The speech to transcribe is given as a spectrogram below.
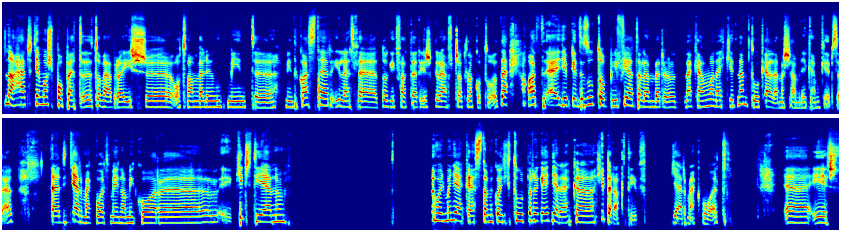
Na hát ugye most Popet továbbra is ott van velünk, mint, mint Kaster, illetve Dogi Fater és Graf csatlakozott hozzá. Az, egyébként az utóbbi fiatalemberről nekem van egy-két nem túl kellemes emlékem képzelt. Tehát gyermek volt még, amikor kicsit ilyen hogy mondják ezt, amikor egy túlpörög egy gyerek, hiperaktív gyermek volt. És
